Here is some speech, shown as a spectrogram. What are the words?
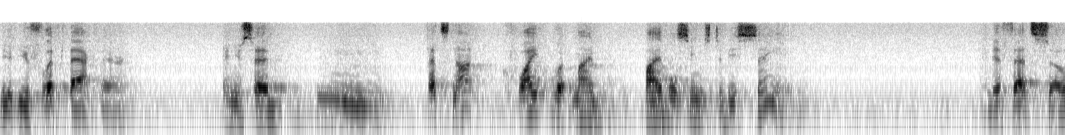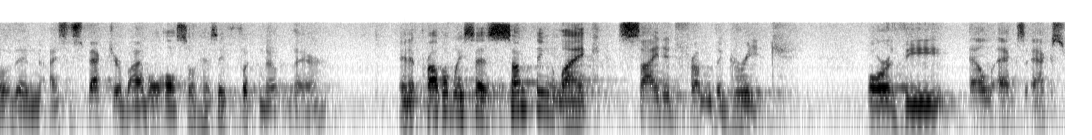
you, you flipped back there and you said, hmm, that's not quite what my Bible seems to be saying. And if that's so, then I suspect your Bible also has a footnote there. And it probably says something like cited from the Greek, or the LXX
